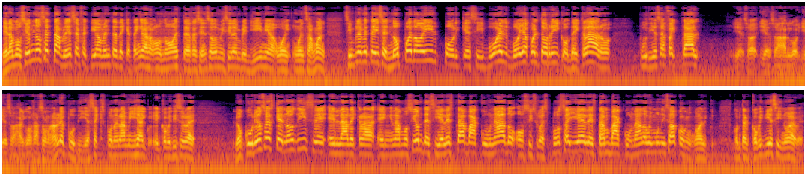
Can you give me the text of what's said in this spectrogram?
Y en la moción no se establece efectivamente de que tenga o no este residencia domicilio en Virginia o en, o en, San Juan. Simplemente dice, no puedo ir porque si voy, voy a Puerto Rico, declaro, pudiese afectar y eso, y eso es algo, y eso es algo razonable, pudiese exponer a mi hija el COVID-19. Lo curioso es que no dice en la, en la moción de si él está vacunado o si su esposa y él están vacunados o inmunizados con, contra el COVID-19.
